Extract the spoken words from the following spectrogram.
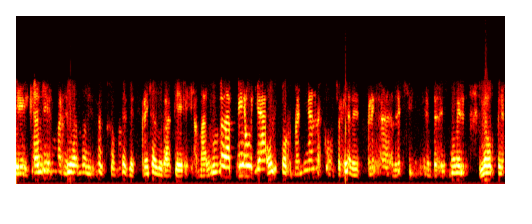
se sentó eh, Claudia de prensa durante la madrugada, pero ya hoy por mañana, conferencia de prensa de Andrés Manuel López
